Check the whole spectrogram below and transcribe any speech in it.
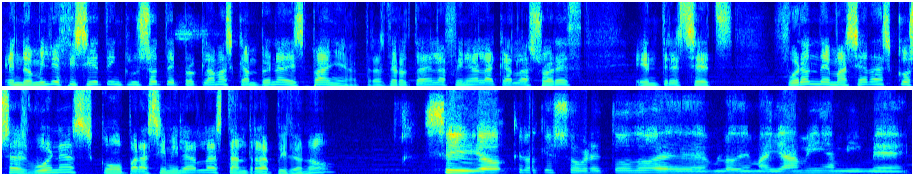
en 2017 incluso te proclamas campeona de España, tras derrotar en la final a Carla Suárez en tres sets. Fueron demasiadas cosas buenas como para asimilarlas tan rápido, ¿no? Sí, yo creo que sobre todo eh, lo de Miami a mí me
